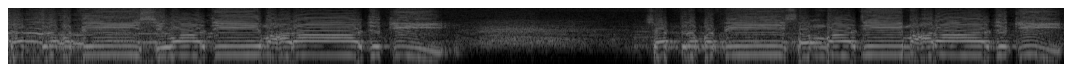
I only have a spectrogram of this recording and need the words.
छत्रपती शिवाजी महाराज की. छत्रपती संभाजी महाराज की.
